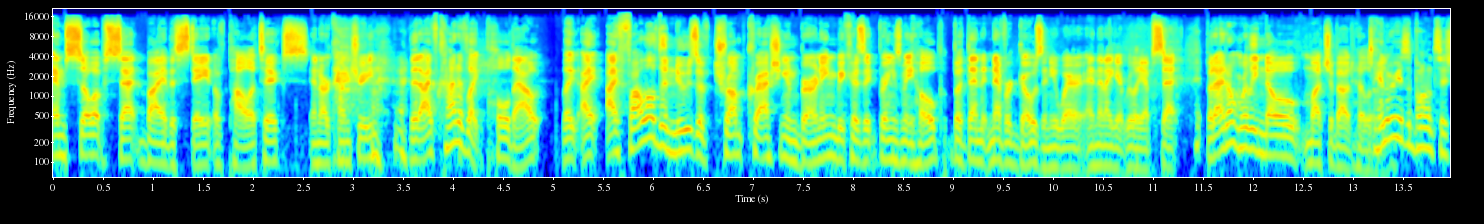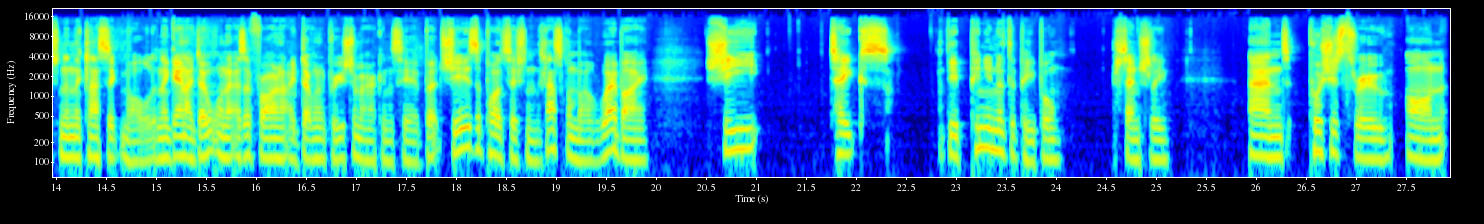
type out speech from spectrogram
am so upset by the state of politics in our country that I've kind of like pulled out like I, I follow the news of Trump crashing and burning because it brings me hope, but then it never goes anywhere, and then I get really upset. But I don't really know much about Hillary. Hillary is a politician in the classic mold, and again, I don't want to, as a foreigner, I don't want to preach to Americans here, but she is a politician in the classical mold whereby she takes the opinion of the people, essentially, and pushes through on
